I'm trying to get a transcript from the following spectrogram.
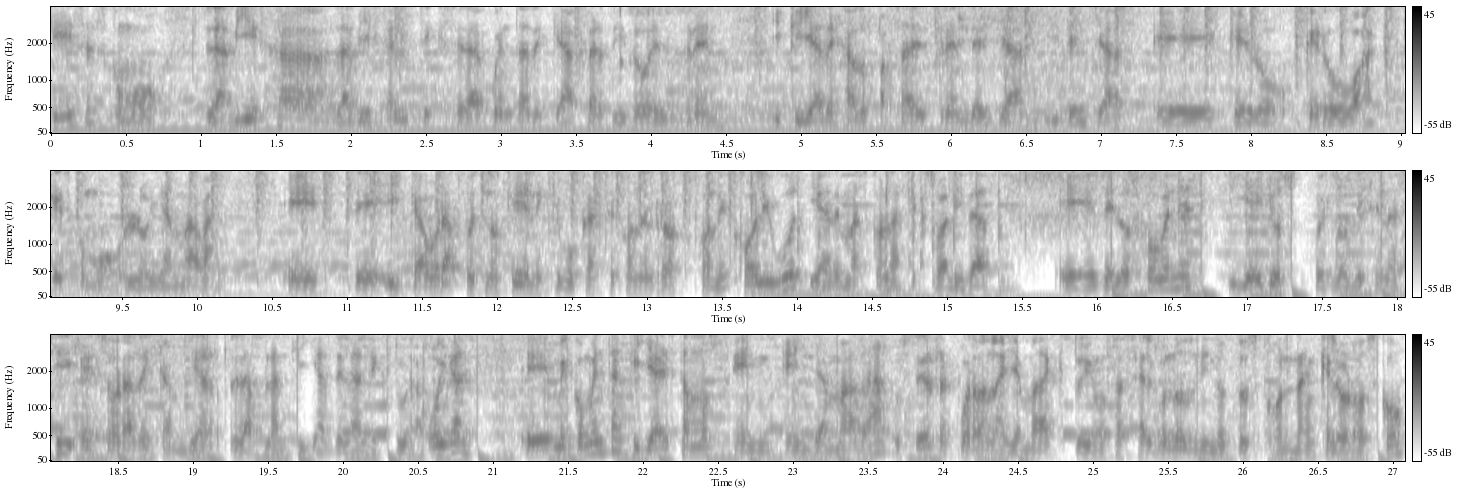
Que esa es como la vieja, la vieja élite que se da cuenta de que ha perdido el tren y que ya ha dejado pasar el tren del jazz y del jazz eh, Kero- que es como lo llamaban. Este, y que ahora pues no quieren equivocarse con el rock, con el Hollywood y además con la sexualidad eh, de los jóvenes y ellos pues lo dicen así, es hora de cambiar la plantilla de la lectura. Oigan, eh, me comentan que ya estamos en, en llamada, ustedes recuerdan la llamada que tuvimos hace algunos minutos con Ángel Orozco,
